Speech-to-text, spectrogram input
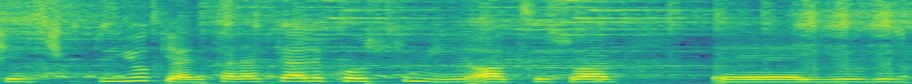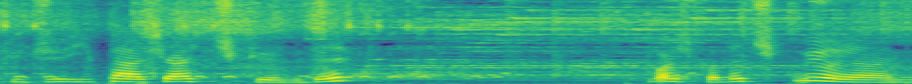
şey çıktığı yok yani. Karakterle kostüm iyi. Aksesuar, ee, yıldız gücü, hiper şarj çıkıyor bir de. Başka da çıkmıyor yani.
